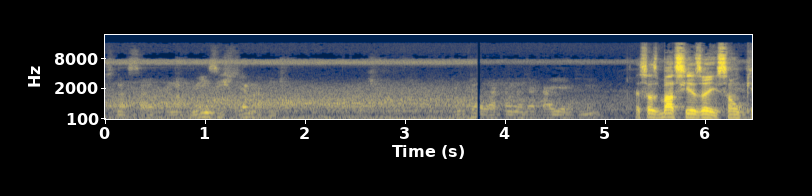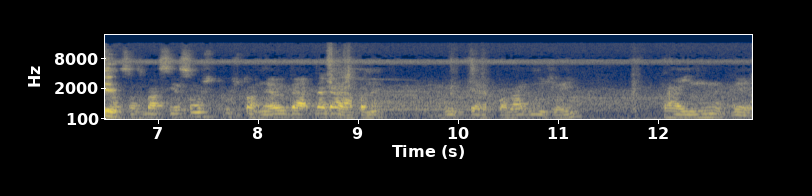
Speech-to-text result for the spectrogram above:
Isso nessa época não, nem existia na vida. A cana já aqui. Essas bacias aí são o quê? Essas, bacias são os, os tornéis da, da garapa, né? Que era colado no engenho, caindo é,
